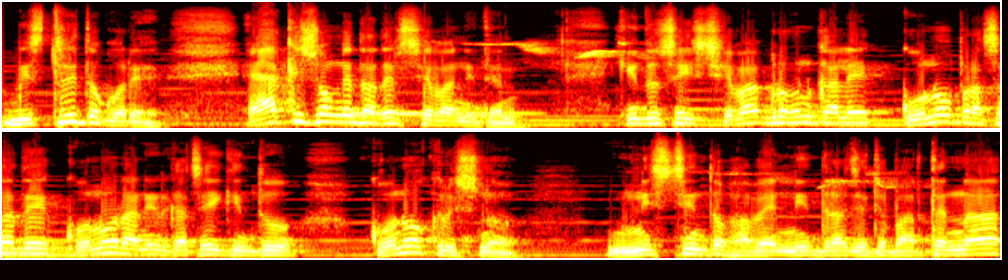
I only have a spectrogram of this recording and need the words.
বিস্তৃত করে একই সঙ্গে তাদের সেবা নিতেন। কিন্তু সেই সেবা গ্রহণকালে কোনো প্রাসাদে কোনো রানীর কাছেই কিন্তু কোনো কৃষ্ণ নিশ্চিন্তভাবে নিদ্রা যেতে পারতেন না।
